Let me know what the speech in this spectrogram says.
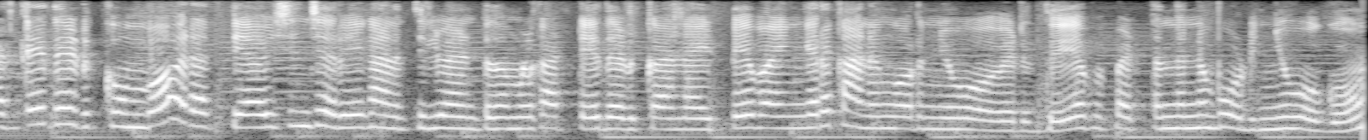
കട്ട് ചെയ്തെടുക്കുമ്പോൾ ഒരു അത്യാവശ്യം ചെറിയ കനത്തിൽ വേണ്ടിട്ട് നമ്മൾ കട്ട് ചെയ്തെടുക്കാനായിട്ട് ഭയങ്കര കനം കുറഞ്ഞു പോകരുത് അപ്പൊ പെട്ടെന്ന് തന്നെ പൊടിഞ്ഞു പോകും.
